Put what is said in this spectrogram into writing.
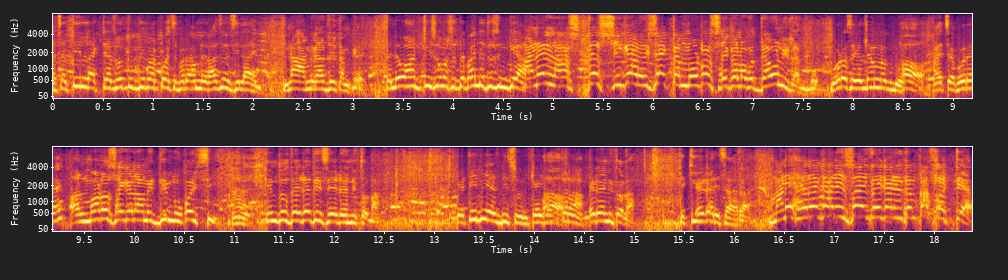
আচ্ছা তিন লাখ টাকা যৌতুক দিবার কইছে পরে আপনি রাজি হয়েছিলেন না আমি রাজি দিতাম কে? তাহলে ওখান কি সমস্যাতে বাইন্দে তুই কি? মানে লাস্টের শিকার হয়েছে একটা মোটর সাইকেল ওকে দেওয়ানি লাগবো। মোটরসাইকেল দেন লাগবে? হ্যাঁ। আচ্ছা পরে? আর মোটর সাইকেল আমি দিমু কইছি। হ্যাঁ। কিন্তু যেটা দিছে এটা নিত না। টিভিএস দিছুন কে হ্যাঁ, দিত না? এটা নিত না। তো কি গাড়ি সারা মানে হেরে গাড়ি চাই যে গাড়ির দাম পাঁচ লাখ টাকা।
